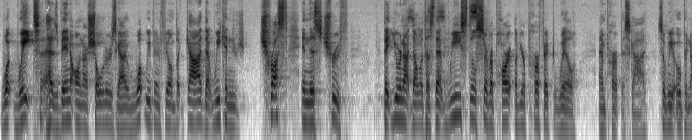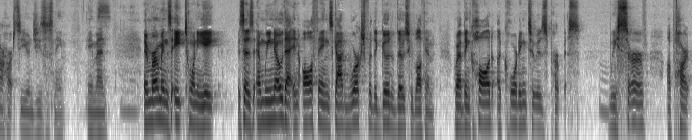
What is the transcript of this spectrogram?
what weight has been on our shoulders, God, what we've been feeling. But God, that we can trust in this truth that you are not done with us, that we still serve a part of your perfect will and purpose, God. So we open our hearts to you in Jesus' name. Amen. In Romans 8 28, it says, And we know that in all things God works for the good of those who love him, who have been called according to his purpose. We serve a part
